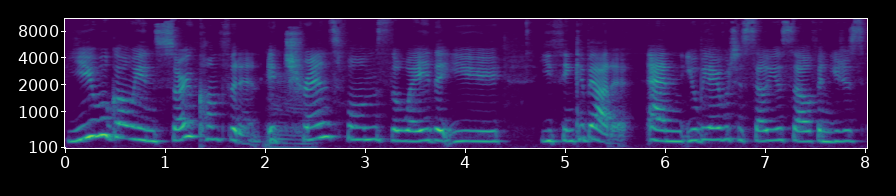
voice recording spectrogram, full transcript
you will go in so confident. It transforms the way that you you think about it and you'll be able to sell yourself and you just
